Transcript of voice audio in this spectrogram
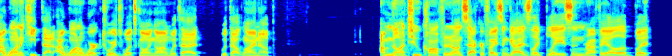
I want to keep that. I want to work towards what's going on with that with that lineup. I'm not too confident on sacrificing guys like Bleis and Rafaela, but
